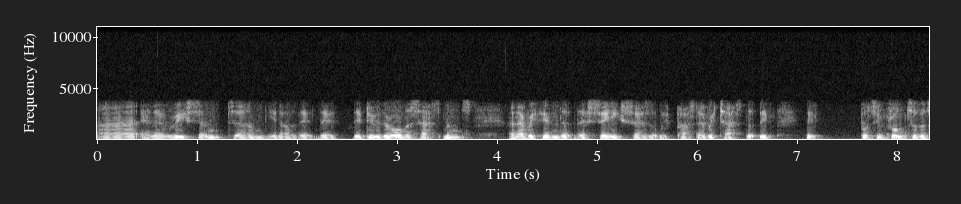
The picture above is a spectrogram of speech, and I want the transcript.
Uh, in a recent, um, you know, they, they, they do their own assessments, and everything that they see says that we've passed every test that they've they've put in front of us.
